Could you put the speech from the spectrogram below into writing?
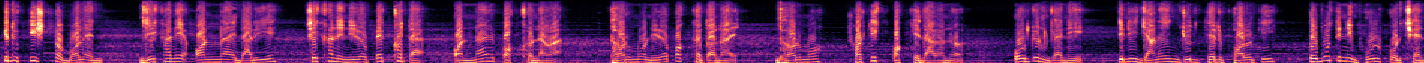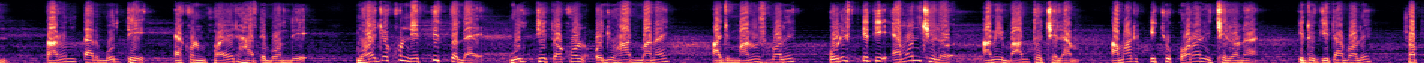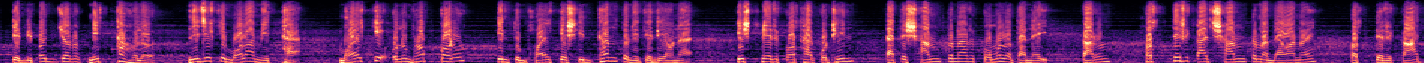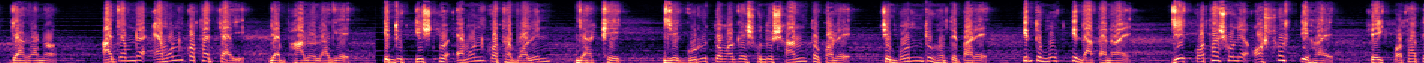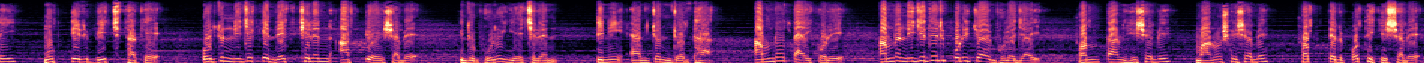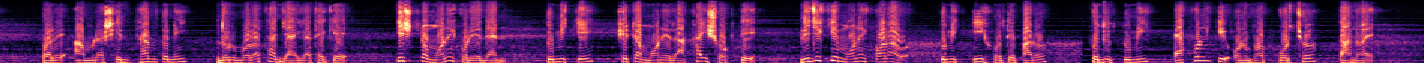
কিন্তু কৃষ্ণ বলেন, যেখানে অন্যায় দাঁড়িয়ে, সেখানে নিরপেক্ষতা, অন্যায়ের পক্ষ নেওয়া। ধর্ম নিরপেক্ষতা নয়। ধর্ম সঠিক পক্ষে দাঁড়ানো। অর্জুন জ্ঞানী, তিনি জানেন যুদ্ধের ফল কি, তবু তিনি ভুল করছেন, কারণ তার বুদ্ধি এখন ভয়ের হাতে বন্দী। ভয় যখন নেতৃত্ব দেয়, বুদ্ধি তখন অজুহাত বানায়। আজ মানুষ বলে, পরিস্থিতি এমন ছিল, আমি বাধ্য ছিলাম, আমার কিছু করারই ছিল না। কিন্তু গীতা বলে, সবচেয়ে বিপজ্জনক মিথ্যা হলো, নিজেকে বলা মিথ্যা। ভয়কে অনুভব করো, কিন্তু ভয়কে সিদ্ধান্ত নিতে দিও না। কৃষ্ণের কথা কঠিন তাতে সান্ত্বনার কোমলতা নেই, কারণ সত্যের কাজ সান্ত্বনা দেওয়া নয়, সত্যের কাজ জাগানো। আজ আমরা এমন কথা চাই যা ভালো লাগে, কিন্তু কৃষ্ণ এমন কথা বলেন যা ঠিক। যে গুরু তোমাকে শুধু শান্ত করে, সে বন্ধু হতে পারে, কিন্তু মুক্তিদাতা নয়। যে কথা শুনে অস্বস্তি হয়, সেই কথাতেই মুক্তির বীজ থাকে। অর্জুন নিজেকে দেখছিলেন আত্মীয় হিসাবে, কিন্তু ভুলে গিয়েছিলেন, তিনি একজন যোদ্ধা। আমরাও তাই করি। আমরা নিজেদের পরিচয় ভুলে যাই। সন্তান হিসেবে, মানুষ হিসেবে, সত্যের প্রতীক হিসেবে। ফলে আমরা সিদ্ধান্ত নিই দুর্বলতার জায়গা থেকে। কৃষ্ণ মনে করিয়ে দেন, তুমি কে? সেটা মনে রাখাই শক্তি। নিজেকে মনে করাও, তুমি কি হতে পারো? শুধু তুমি এখন কি অনুভব করছ তা নয়।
